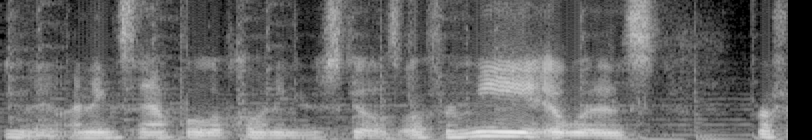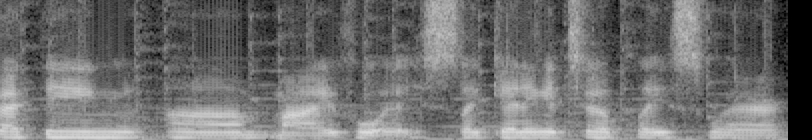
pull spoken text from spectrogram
you know an example of honing your skills. Or for me it was perfecting um, my voice, like getting it to a place where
